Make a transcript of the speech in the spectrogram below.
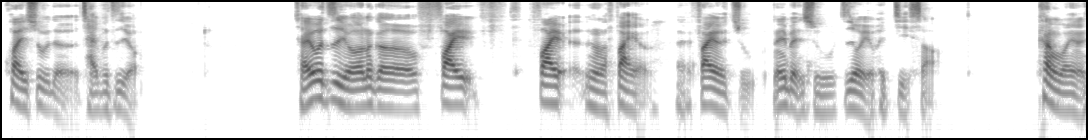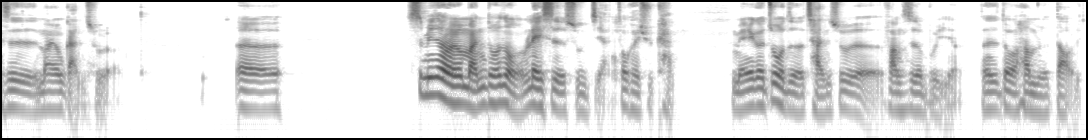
快速的财富自由。财务自由那个 fire fire 那个 fire fire 组那本书之后也会介绍，看完也是蛮有感触的。呃，市面上有蛮多这种类似的书籍啊，都可以去看。每一个作者阐述的方式都不一样，但是都有他们的道理。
